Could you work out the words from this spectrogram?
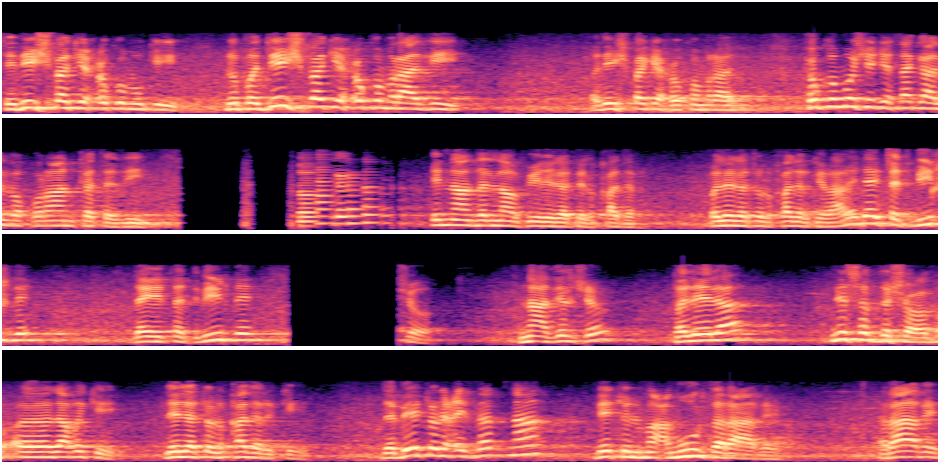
چې دې شپه کې حکم وکي نو په دې شپه کې حکم راځي په دې شپه کې حکم راځي حکم وشي چې سکال به قران کته دي ان انزلنا في ليله القدر وليله القدر کې راغلي دا تطبیق دی دا تطبیق دی شو نازل شو په لیله نسب د شعب دغه کې ليله القدر کې د بیت العزت نه بیت المعمور تراغه راغه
